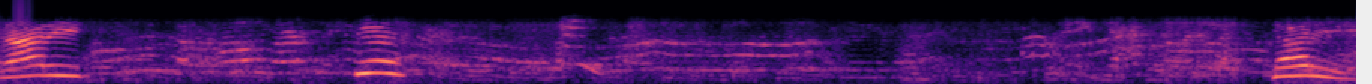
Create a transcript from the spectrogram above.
Maddie. Here. Maddie.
